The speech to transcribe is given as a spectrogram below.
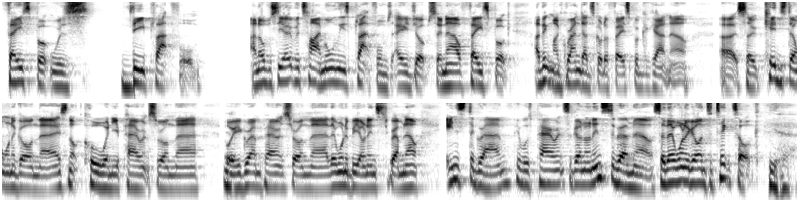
Facebook was the platform, and obviously over time, all these platforms age up. So now Facebook. I think my granddad's got a Facebook account now. Uh, so kids don't want to go on there. It's not cool when your parents are on there or your grandparents are on there. They want to be on Instagram now. Instagram, people's parents are going on Instagram now, so they want to go onto TikTok. Yeah.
